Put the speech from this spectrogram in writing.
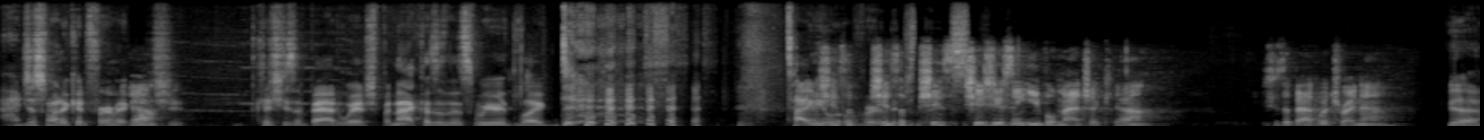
I just want to confirm it Yeah. because she's a bad witch, but not because of this weird like tiny She's little a, verbiage. she's, a, she's she's using evil magic. Yeah, she's a bad witch right now. yeah.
